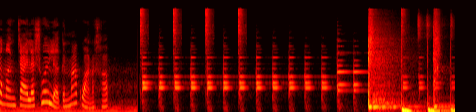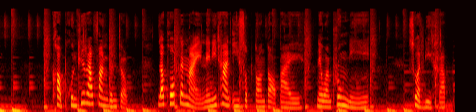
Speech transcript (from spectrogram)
กำลังใจและช่วยเหลือกันมากกว่านะครับขอบคุณที่รับฟังจนจบ แล้วพบกันใหม่ในนิทานอีสบตอนต่อไป ในวันพรุ่งนี้ สวัสดีครับ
